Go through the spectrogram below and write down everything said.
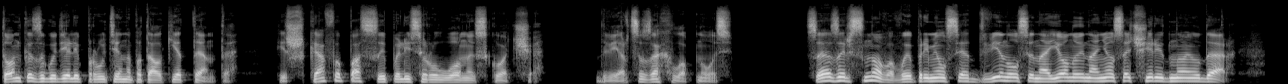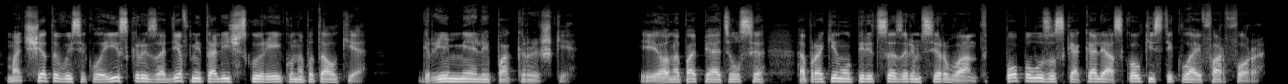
Тонко загудели прутья на потолке тента. Из шкафа посыпались рулоны скотча. Дверца захлопнулась. Цезарь снова выпрямился, двинулся на Йону и нанес очередной удар. Мачете высекла искры, задев металлическую рейку на потолке. Гремели покрышки. Иона попятился, опрокинул перед Цезарем сервант. По полу заскакали осколки стекла и фарфора.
